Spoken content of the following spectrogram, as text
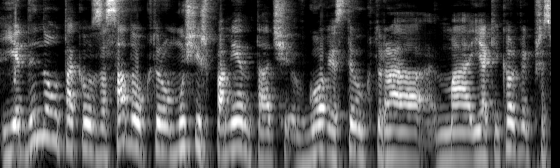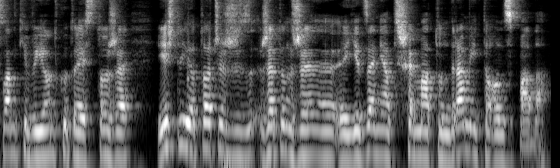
Jedyną taką zasadą, którą musisz pamiętać w głowie z tyłu, która ma jakiekolwiek przesłanki wyjątku, to jest to, że jeśli otoczysz żeton że jedzenia trzema tundrami, to on spada.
